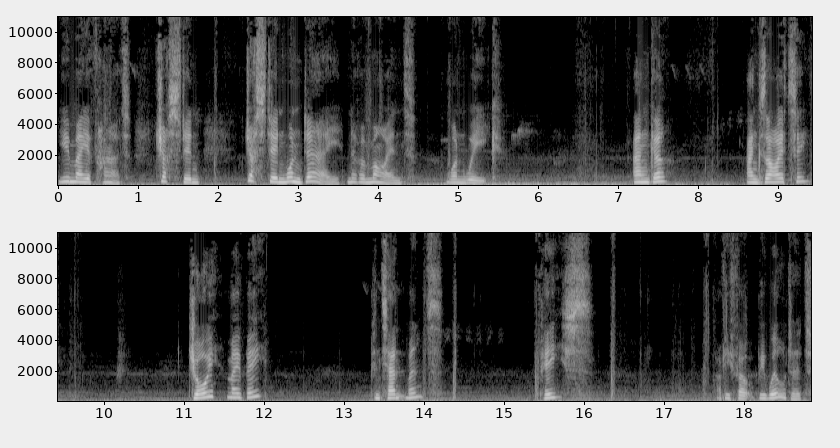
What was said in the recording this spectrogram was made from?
you may have had just in just in one day, never mind one week. Anger, anxiety, joy maybe, contentment, peace. Have you felt bewildered,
